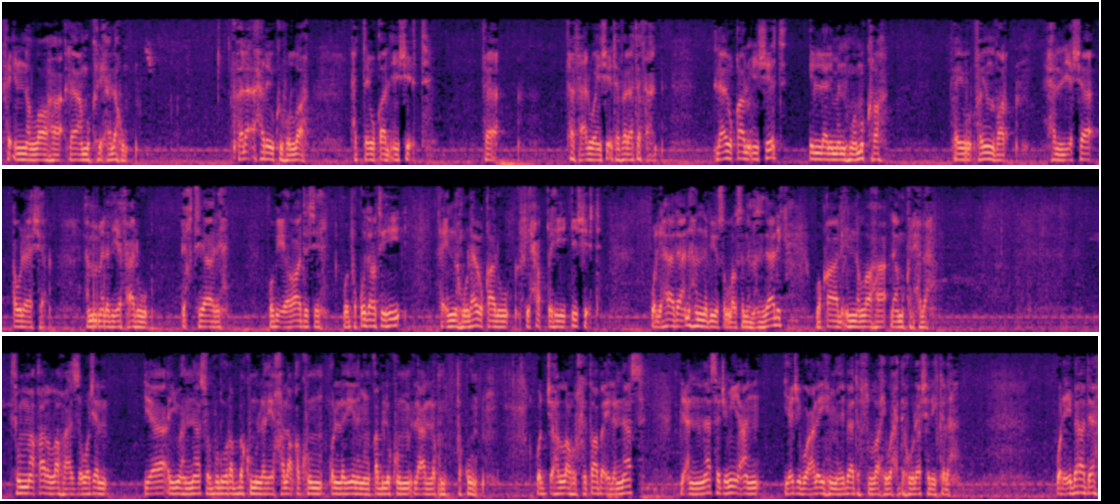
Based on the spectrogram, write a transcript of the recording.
فإن الله لا مكره له. فلا أحد يكره الله حتى يقال إن شئت. فافعل وإن شئت فلا تفعل. لا يقال إن شئت إلا لمن هو مكره في فينظر هل يشاء أو لا يشاء. أما الذي يفعل باختياره وبإرادته وبقدرته فإنه لا يقال في حقه إن شئت. ولهذا نهى النبي صلى الله عليه وسلم عن ذلك وقال إن الله لا مكره له. ثم قال الله عز وجل يا أيها الناس اعبدوا ربكم الذي خلقكم والذين من قبلكم لعلكم تتقون. وجه الله الخطاب إلى الناس لأن الناس جميعا يجب عليهم عبادة الله وحده لا شريك له. والعبادة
